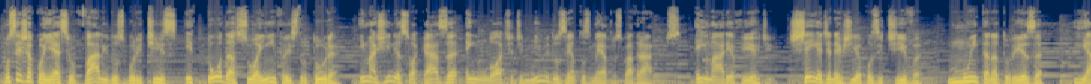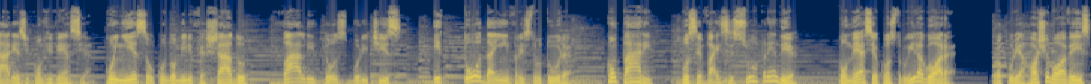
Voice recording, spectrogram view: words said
Você já conhece o Vale dos Buritis e toda a sua infraestrutura? Imagine a sua casa em um lote de 1.200 metros quadrados, em uma área verde, cheia de energia positiva, muita natureza e áreas de convivência. Conheça o condomínio fechado Vale dos Buritis e toda a infraestrutura. Compare, você vai se surpreender. Comece a construir agora. Procure a Rocha Imóveis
